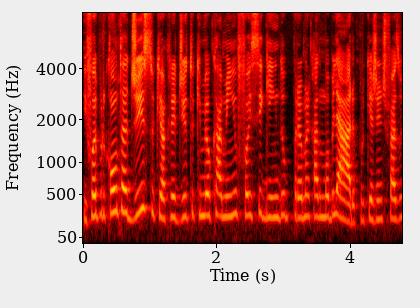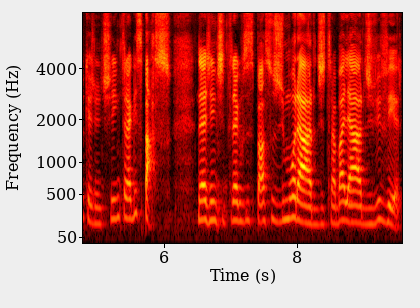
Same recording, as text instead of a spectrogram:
E foi por conta disso que eu acredito que meu caminho foi seguindo para o mercado imobiliário, porque a gente faz o quê? A gente entrega espaço, né? A gente entrega os espaços de morar, de trabalhar, de viver.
